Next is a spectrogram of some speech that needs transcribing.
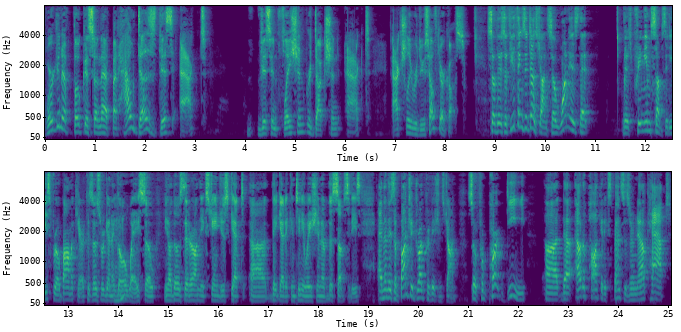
We're going to focus on that. But how does this act, this Inflation Reduction Act, actually reduce healthcare costs? So there's a few things it does, John. So one is that there's premium subsidies for Obamacare because those were going to mm-hmm. go away. So you know those that are on the exchanges get uh, they get a continuation of the subsidies, and then there's a bunch of drug provisions, John. So for Part D, uh, the out of pocket expenses are now capped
